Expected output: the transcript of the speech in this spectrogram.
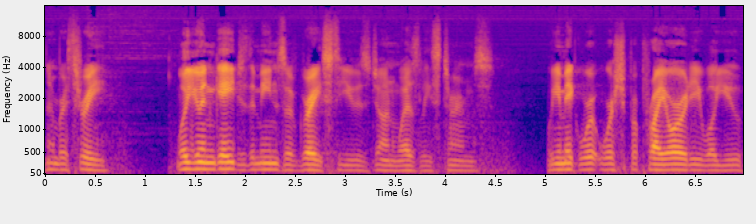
Number three, will you engage the means of grace, to use John Wesley's terms? Will you make worship a priority? Will you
